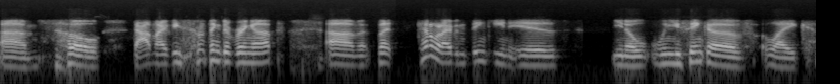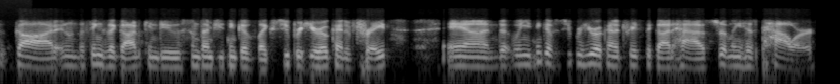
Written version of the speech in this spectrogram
Um, so, that might be something to bring up. Um, but kind of what I've been thinking is, you know, when you think of like God and the things that God can do, sometimes you think of like superhero kind of traits. And when you think of superhero kind of traits that God has, certainly his power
